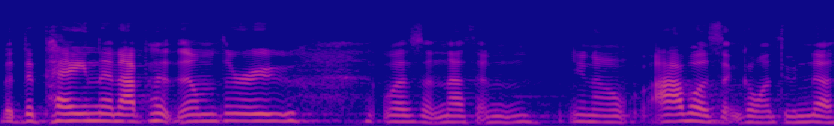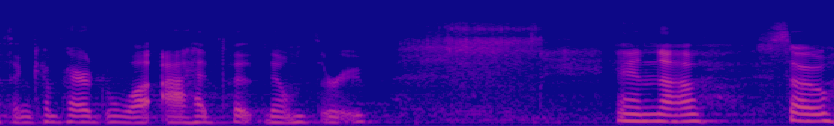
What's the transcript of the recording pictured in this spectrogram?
But the pain that I put them through wasn't nothing, you know, I wasn't going through nothing compared to what I had put them through. And uh, so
